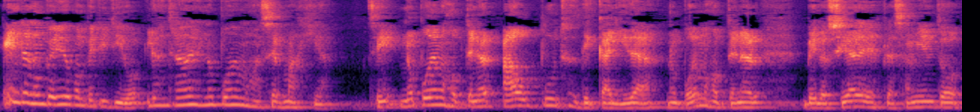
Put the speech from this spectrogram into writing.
Entran a un periodo competitivo y los entrenadores no podemos hacer magia. ¿sí? No podemos obtener output de calidad, no podemos obtener velocidad de desplazamiento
